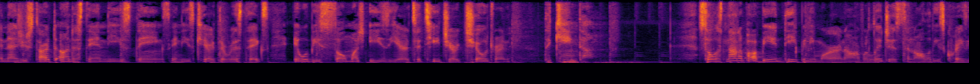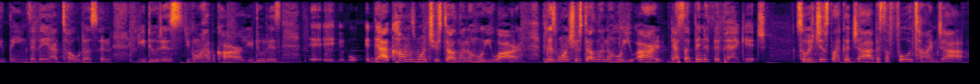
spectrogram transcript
And as you start to understand these things and these characteristics, it will be so much easier to teach your children the kingdom. So it's not about being deep anymore and all religious and all of these crazy things that they have told us. And you do this, you're going to have a car. You do this. That comes once you start learning who you are. Because once you start learning who you are, that's a benefit package. So it's just like a job, it's a full time job.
